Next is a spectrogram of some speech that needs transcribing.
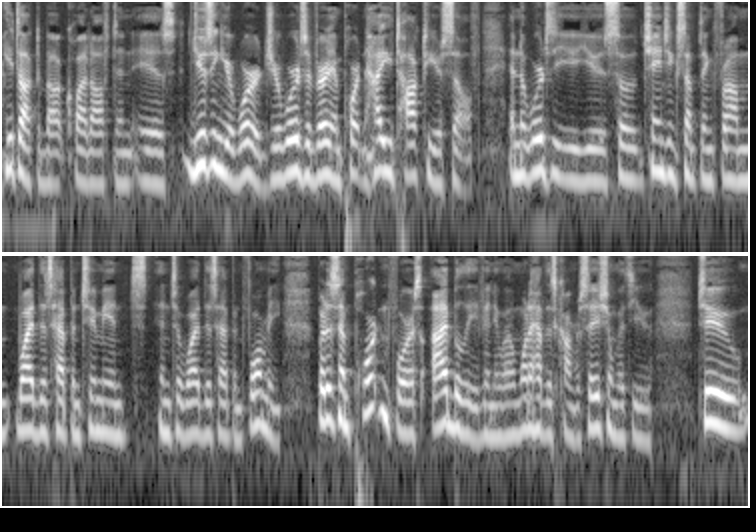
he talked about quite often is using your words. Your words are very important, how you talk to yourself and the words that you use. So, changing something from why this happened to me and, into why this happened for me. But it's important for us, I believe anyway, I want to have this conversation with you to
